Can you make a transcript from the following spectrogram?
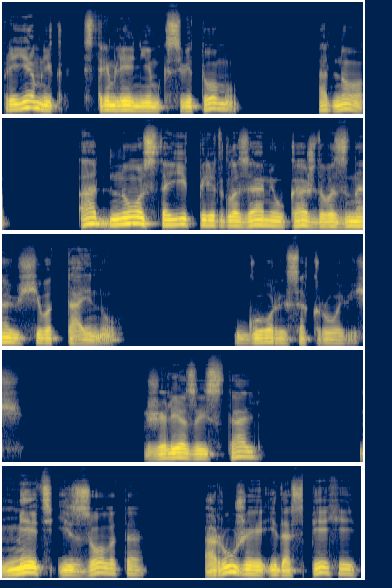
преемник стремлением к святому, одно, одно стоит перед глазами у каждого знающего тайну — горы сокровищ. Железо и сталь, медь и золото, оружие и доспехи,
